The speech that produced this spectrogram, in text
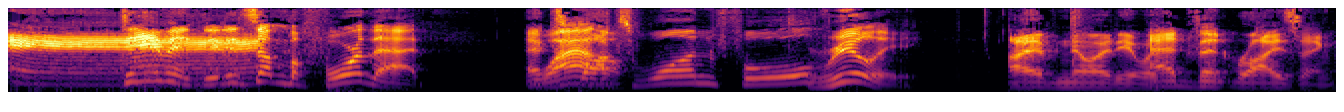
Damn it! They did something before that. Xbox Wow. One fool. Really? I have no idea what Advent Rising.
